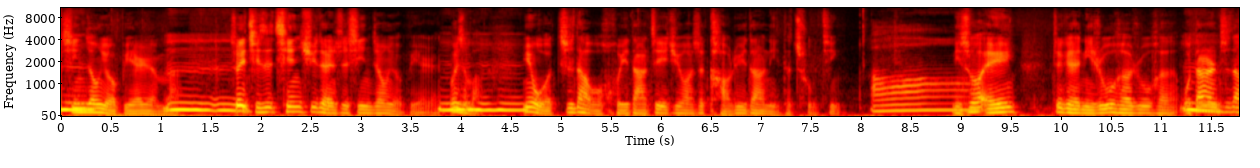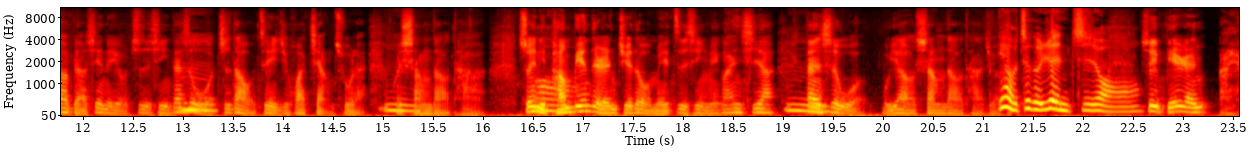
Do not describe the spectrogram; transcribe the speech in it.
心中有别人嘛。嗯嗯，所以其实谦虚的人是心中有别人，为什么？因为我知道我回答这一句话是考虑到你的处境。哦，你说，哎，这个你如何如何？我嗯当然知道表现的有自信，但是我知道我这一句话讲出来会伤到他，所以你旁边的人觉得我没自信没关系啊，但是我不要伤到他就好。要有这个认知哦，所以别人，哎呀，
